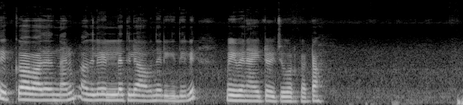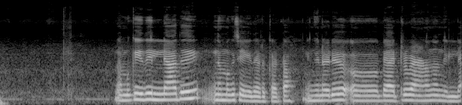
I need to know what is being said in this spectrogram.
തിക്കാവാതെ എന്നാലും അതിൽ എല്ലാത്തിലും ആവുന്ന രീതിയിൽ മുഴുവനായിട്ട് ഒഴിച്ച് കൊടുക്കാം കേട്ടോ നമുക്ക് ഇതില്ലാതെ നമുക്ക് ചെയ്തെടുക്കാം കേട്ടോ ഇങ്ങനൊരു ബാറ്ററി വേണമെന്നൊന്നുമില്ല.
